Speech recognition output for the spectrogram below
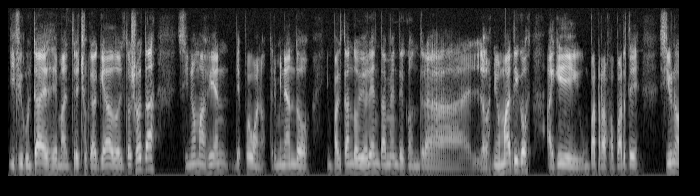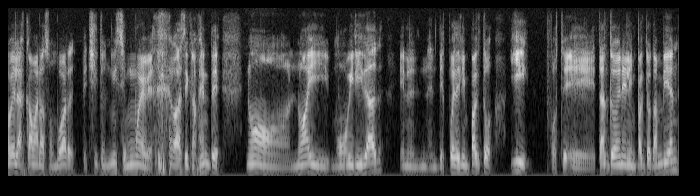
dificultades de maltrecho que ha quedado el Toyota, sino más bien después, bueno, terminando impactando violentamente contra los neumáticos. Aquí un párrafo aparte, si uno ve las cámaras on board, Pechito ni se mueve, básicamente no, no hay movilidad en después del impacto y eh, tanto en el impacto también,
